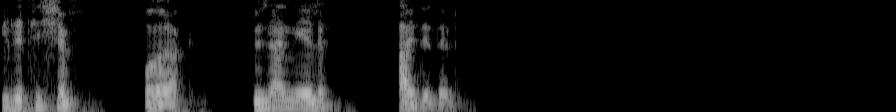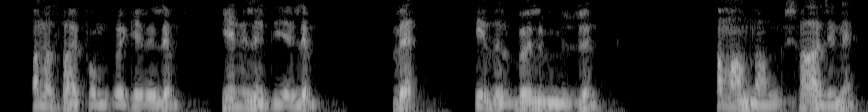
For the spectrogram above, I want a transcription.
İletişim olarak düzenleyelim. Kaydedelim. Ana sayfamıza gelelim. Yenile diyelim. Ve header bölümümüzün tamamlanmış halini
